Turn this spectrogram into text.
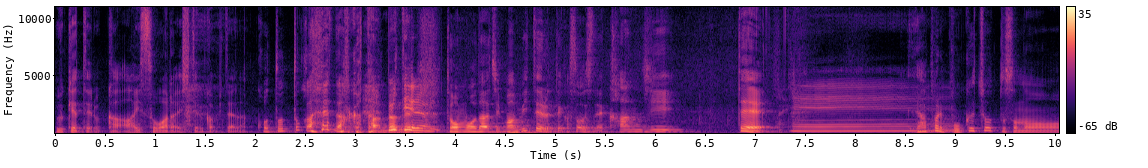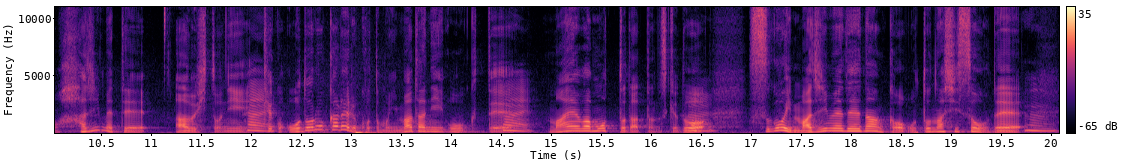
受けてるか愛想笑いしてるかみたいなこととかね なんかだんだんね友達まあ見てるっていうかそうですね感じてやっぱり僕ちょっとその初めて会う人にはい。結構驚かれることもいまだに多くて、はい。前はもっとだったんですけど、はい。すごい真面目でなんかおとなしそうで、うん。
